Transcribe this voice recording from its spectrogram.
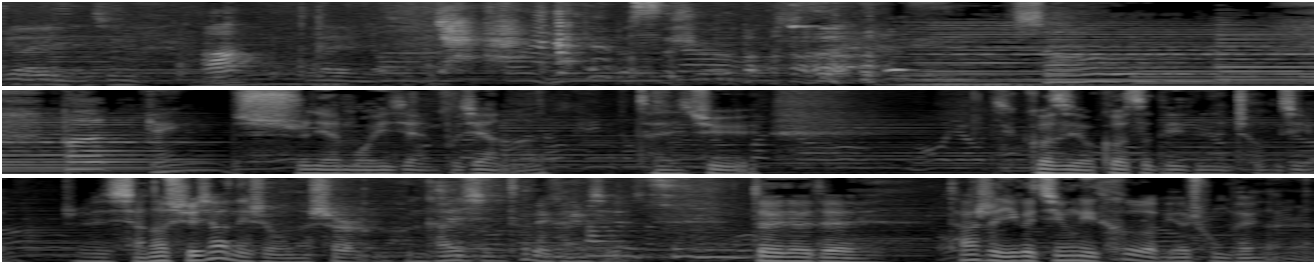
越来越年轻啊，越来越年轻。都四十了。十年磨一剑不见了，再聚，各自有各自的一点点成绩了。就是想到学校那时候的事儿，很开心，特别开心。对对对，他是一个精力特别充沛的人。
